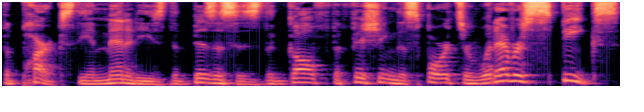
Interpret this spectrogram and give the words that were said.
the parks, the amenities, the businesses, the golf, the fishing, the sports, or whatever speaks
